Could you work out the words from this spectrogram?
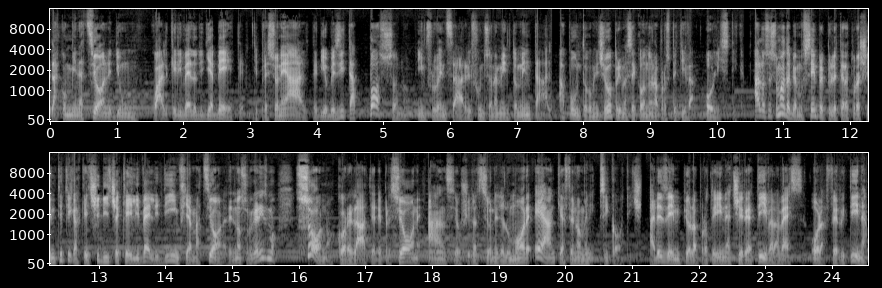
la combinazione di un qualche livello di diabete, di pressione alta di obesità possono influenzare il funzionamento mentale, appunto come dicevo prima, secondo una prospettiva olistica. Allo stesso modo abbiamo sempre più letteratura scientifica che ci dice che i livelli di infiammazione del nostro organismo sono correlati a depressione, ansia, oscillazioni dell'umore e anche a fenomeni psicotici. Ad esempio la proteina C reattiva, la VES o la ferritina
